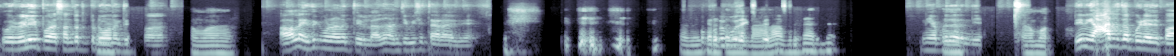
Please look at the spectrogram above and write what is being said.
ஒரு வெளியே போற சந்தர்ப்பத்தோட உனக்கு தெரியுமா? அதெல்லாம் எதுக்கு பண்ணாலும் தெரியல. அது அஞ்சு பைசா தராது நீ அப்படிதான் இருந்தியா? ஆமா. நீ ஆறு தப்பு கிடையாதுப்பா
